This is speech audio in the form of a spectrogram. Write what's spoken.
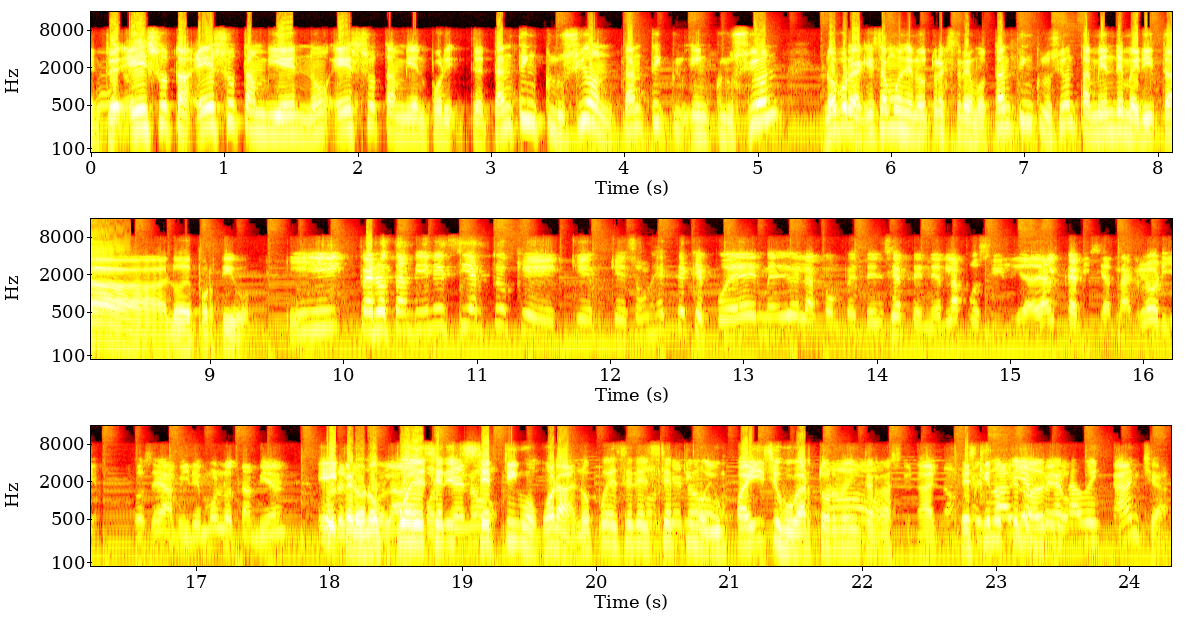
Entonces, eso, eso también, ¿no? Eso también, por tanta inclusión, tanta inclusión, no, porque aquí estamos en otro extremo, tanta inclusión también demerita lo deportivo. Y, pero también es cierto que, que, son gente que puede en medio de la competencia tener la posibilidad de alcanizar la gloria. O sea, miremoslo también. pero no puede ser el séptimo, Mora, no puede ser el séptimo de un país y jugar torneo internacional. es que no te lo has ganado en cancha.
